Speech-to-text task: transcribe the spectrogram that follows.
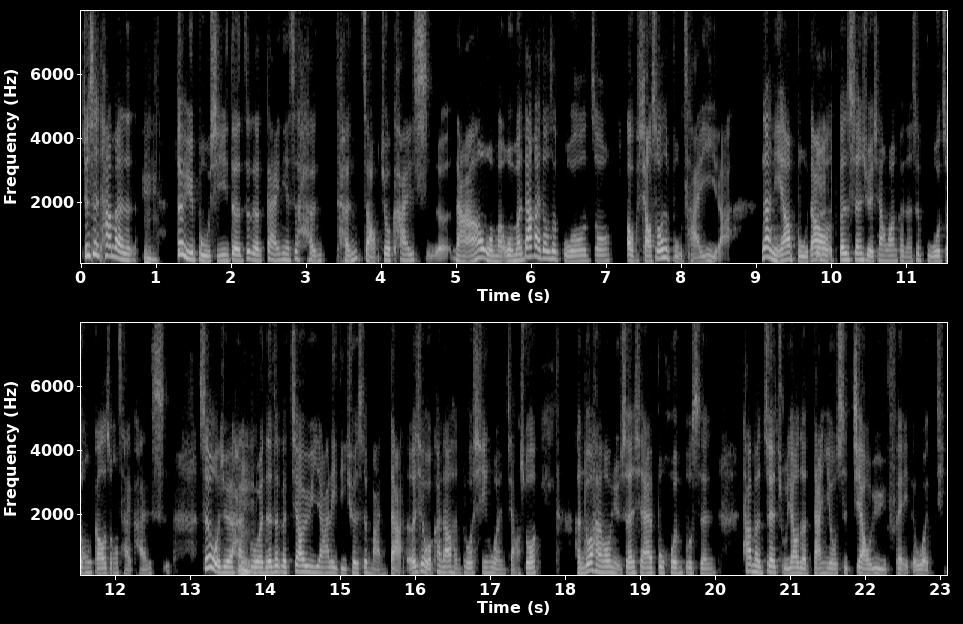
就是他们嗯。对于补习的这个概念是很很早就开始了，然后我们我们大概都是国中哦，小时候是补才艺啦，那你要补到跟升学相关，可能是国中、高中才开始。所以我觉得韩国人的这个教育压力的确是蛮大的，嗯、而且我看到很多新闻讲说，很多韩国女生现在不婚不生，她们最主要的担忧是教育费的问题，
